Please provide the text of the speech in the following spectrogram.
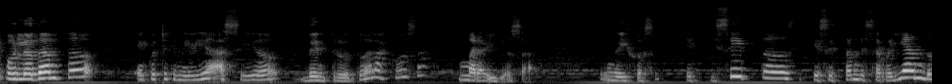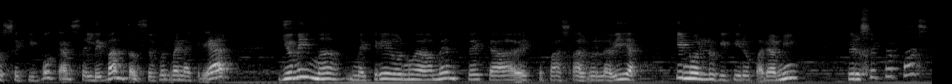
Por lo tanto, encuentro que mi vida ha sido, dentro de todas las cosas, maravillosa. Tengo hijos exquisitos, que se están desarrollando, se equivocan, se levantan, se vuelven a crear. Yo misma me creo nuevamente cada vez que pasa algo en la vida que no es lo que quiero para mí, pero soy capaz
